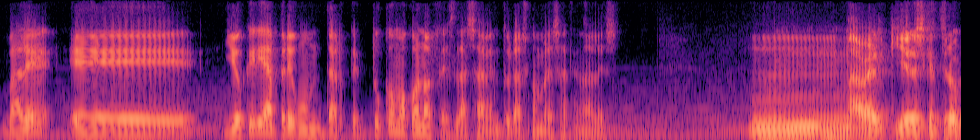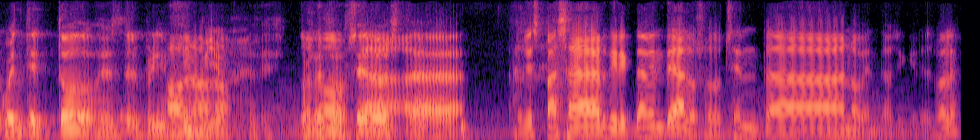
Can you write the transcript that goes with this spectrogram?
¿vale? Eh, yo quería preguntarte, ¿tú cómo conoces las aventuras conversacionales? Mm, a ver, ¿quieres que te lo cuente todo desde el principio? No, no, hasta Puedes pasar directamente a los 80, 90 si quieres, ¿vale?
